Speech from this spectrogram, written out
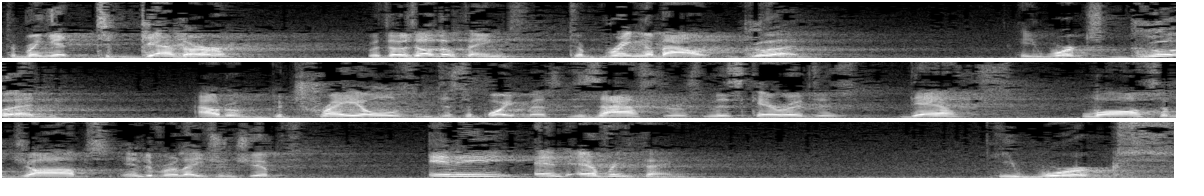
to bring it together with those other things to bring about good. He works good out of betrayals disappointments, disasters, miscarriages, deaths, loss of jobs, end of relationships, any and everything. He works.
